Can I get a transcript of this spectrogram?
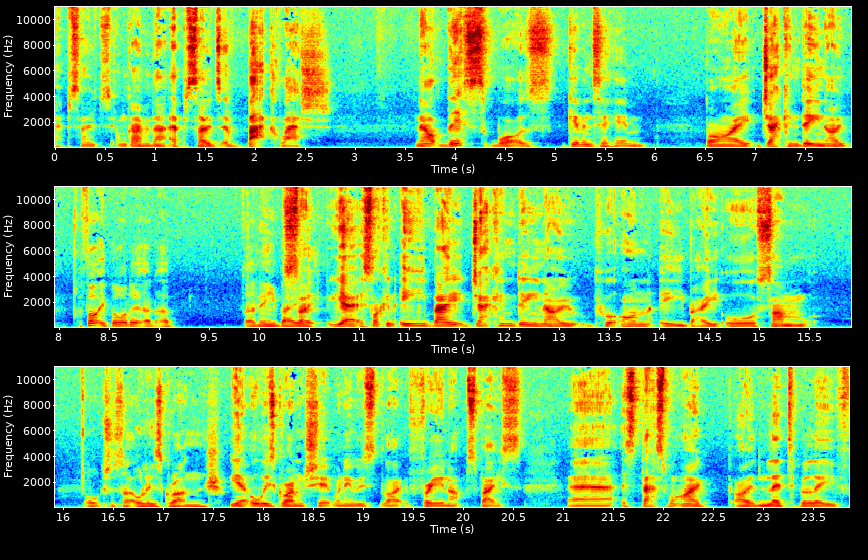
episodes, I'm going with that, episodes of Backlash. Now, this was given to him by Jack Endino. I thought he bought it at a, an eBay. So, yeah, it's like an eBay, Jack Endino put on eBay or some auction site, all his grunge. yeah, all his grunge shit when he was like freeing up space. Uh, it's, that's what I I'm led to believe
